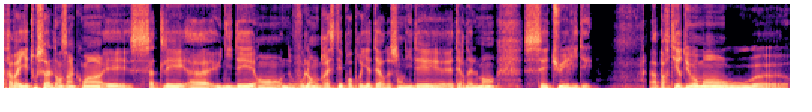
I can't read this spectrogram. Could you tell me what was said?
Travailler tout seul dans un coin et s'atteler à une idée en voulant rester propriétaire de son idée éternellement, c'est tuer l'idée. À partir du moment où euh,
